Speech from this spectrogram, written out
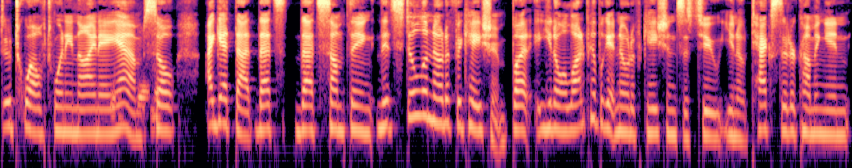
12:29 a.m. So I get that. That's that's something It's still a notification, but you know a lot of people get notifications as to you know texts that are coming in,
